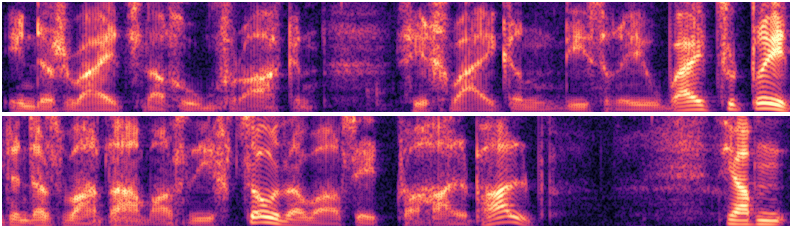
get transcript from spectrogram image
in der Schweiz nach Umfragen sich weigern, dieser EU beizutreten. Das war damals nicht so, da war es etwa halb-halb. Sie haben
